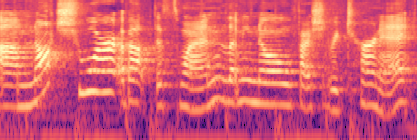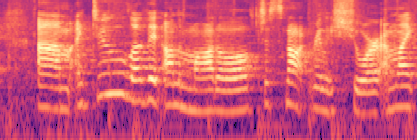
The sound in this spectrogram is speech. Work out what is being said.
Um, not sure about this one. Let me know if I should return it. Um, I do love it on the model, just not really sure. I'm like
